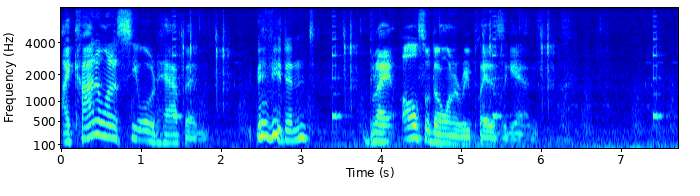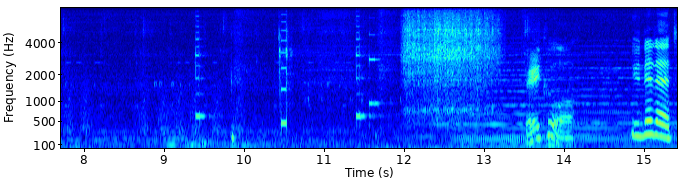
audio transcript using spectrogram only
I kind of want to see what would happen, if you didn't. but I also don't want to replay this again. Very cool. You did it.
